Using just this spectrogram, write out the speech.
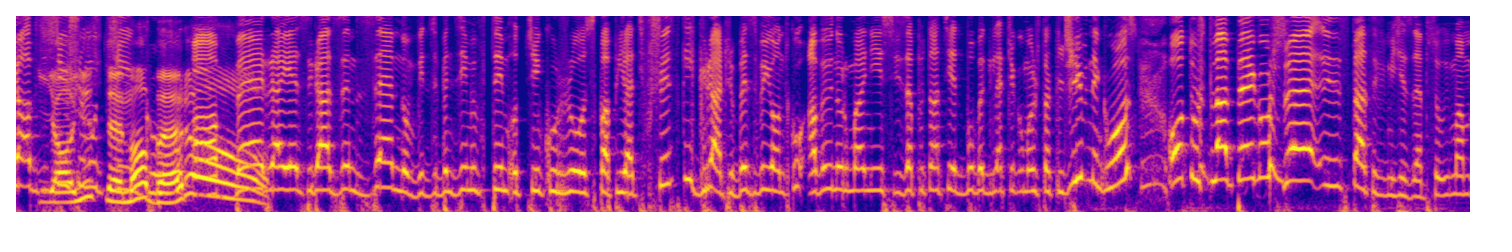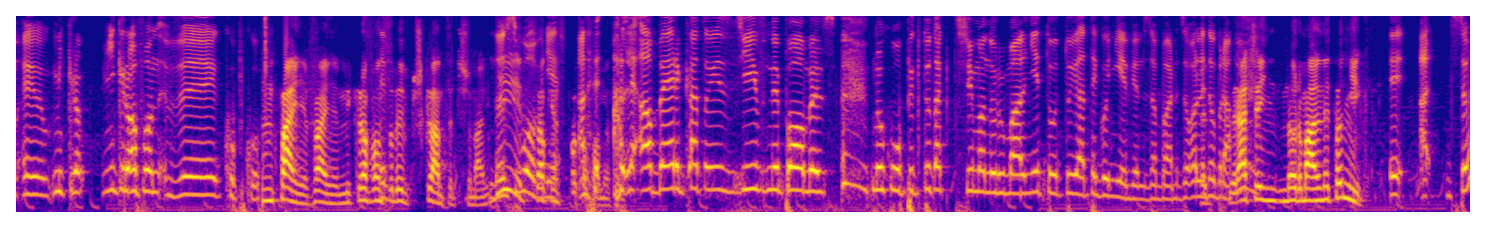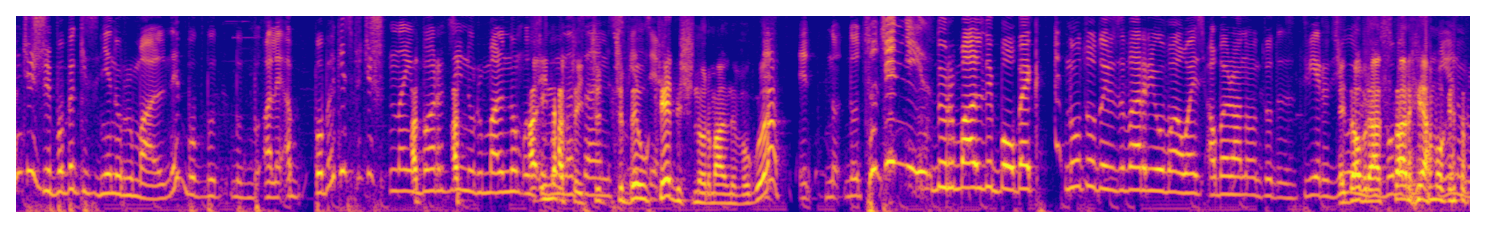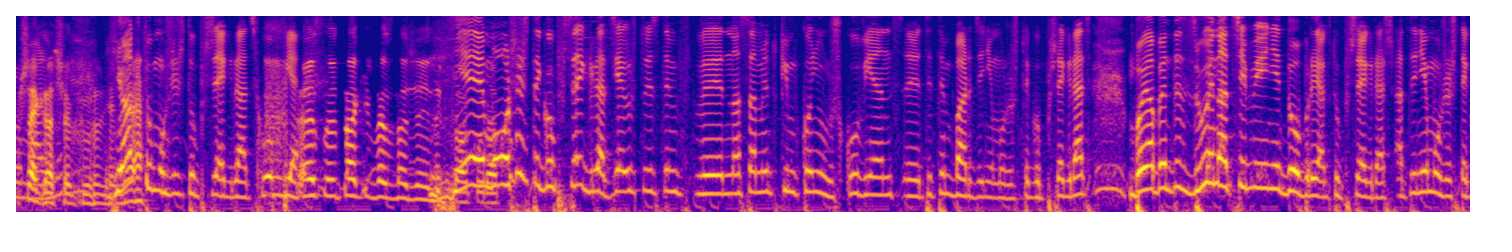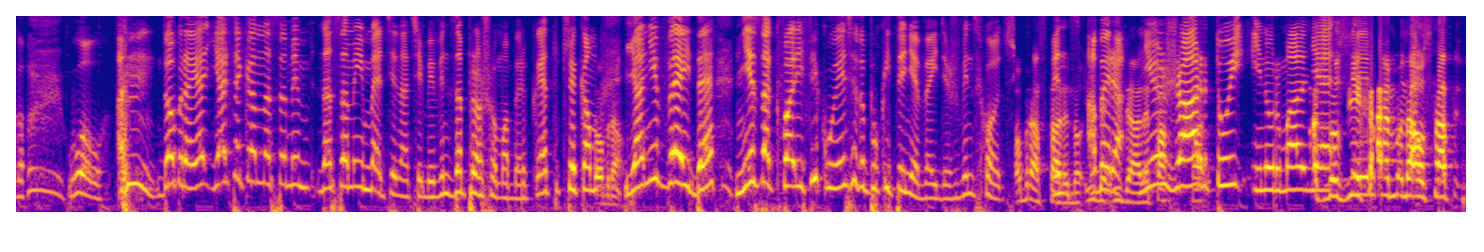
ludziska w Ja dzisiejszym jestem odcinku. Abera. Abera jest razem ze mną, więc będziemy w tym odcinku rozpapierać wszystkich graczy bez wyjątku, a wy normalnie jeśli zapytacie Bobek, dlaczego masz taki dziwny głos, otóż dlatego, że y, statyw mi się zepsuł i mam y, mikro, mikrofon w kubku. Mm, Fajnie, fajnie. Mikrofon sobie w szklance trzyma. I Dosłownie, całkiem spoko ale, pomysł. ale Aberka to jest dziwny pomysł. No chłopie, kto tak trzyma normalnie, to, to ja tego nie wiem za bardzo, ale dobra. Raczej normalny to nikt. Y, a sądzisz, że Bobek jest nienormalny? Bo, bo, bo, bo, ale a Bobek jest przecież najbardziej normalną osobą A inaczej, na całym czy, czy był świecie. kiedyś normalny w ogóle? Y, No, no codziennie jest normalny Bobek! No ty zwariowałeś, Abera, no ty stwierdziłeś, Ej, dobra, że stary, ja mogę to przegrać ogólnie, nie? Jak tu możesz to przegrać, chłopie? Ja jestem taki beznadziejny. Nie akurat. możesz tego przegrać. Ja już tu jestem w, na samiutkim koniuszku, więc y, ty tym bardziej nie możesz tego przegrać, bo ja będę zły na ciebie i niedobry, jak tu przegrasz, a ty nie możesz tego. Wow. Dobra, ja, ja czekam na, samym, na samej mecie na ciebie, więc zapraszam, Aberko. Ja tu czekam. Dobra. Ja nie wejdę, nie zakwalifikuję się, dopóki ty nie wejdziesz, więc chodź. Dobra, stary, Więc, no idę, Abera, idę, ale nie pa- żartuj i normalnie. No y, zjechałem na ostatni...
